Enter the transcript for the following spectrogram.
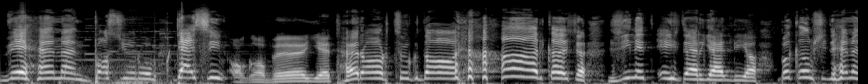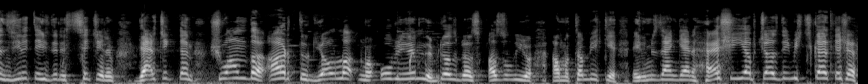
ve hemen basıyorum. Gelsin. Aga be yeter artık da. arkadaşlar jilet ejder geldi ya. Bakalım şimdi hemen jilet ejderi seçelim. Gerçekten şu anda artık yavrulatma objelerim de biraz biraz azalıyor. Ama tabii ki elimizden gelen her şeyi yapacağız demiştik arkadaşlar.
